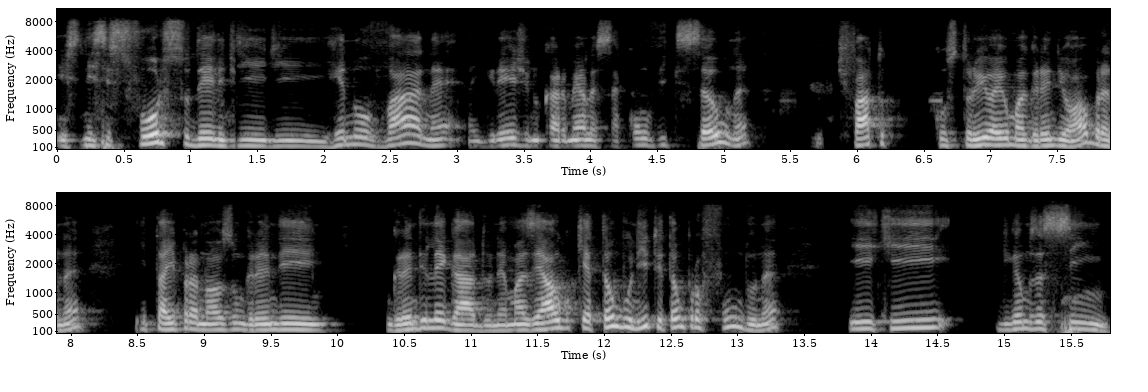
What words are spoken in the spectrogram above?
esse, nesse esforço dele de, de renovar, né, na igreja, no Carmelo, essa convicção, né? De fato, construiu aí uma grande obra, né? E tá aí para nós um grande, um grande legado, né? Mas é algo que é tão bonito e tão profundo, né? E que, digamos assim,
